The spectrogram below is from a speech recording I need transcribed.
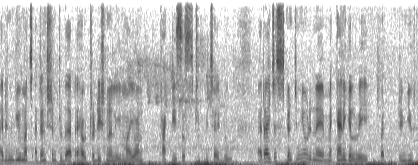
i didn't give much attention to that. I have traditionally my own practices which i do. And i just continued in a mechanical way but didn't give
